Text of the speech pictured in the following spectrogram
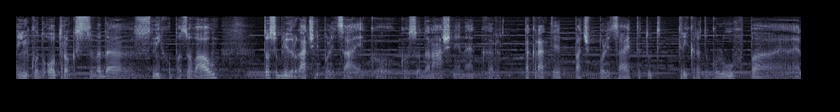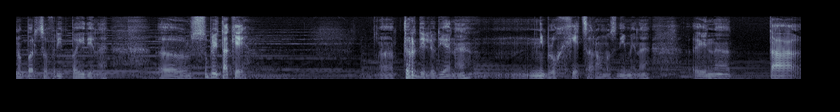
In kot otrok, seveda, sem jih opazoval, to so bili drugačni policaji, kot ko so današnji. Ne? Ker takrat je pač policaj tudi trikrat okolo uh, pa eno brco vrit, pa idi. Uh, so bili taki uh, trdi ljudje, ne? ni bilo heca ravno z njimi. Ne? In uh, ta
